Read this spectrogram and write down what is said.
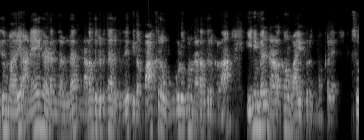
இது மாதிரி அநேக இடங்கள்ல நடந்துகிட்டு தான் இருக்குது. இதை பாக்குற உங்களுக்கும் நடந்திருக்கலாம். இனிமேல் நடக்கும் வாய்ப்பு இருக்கு மக்களே. சோ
